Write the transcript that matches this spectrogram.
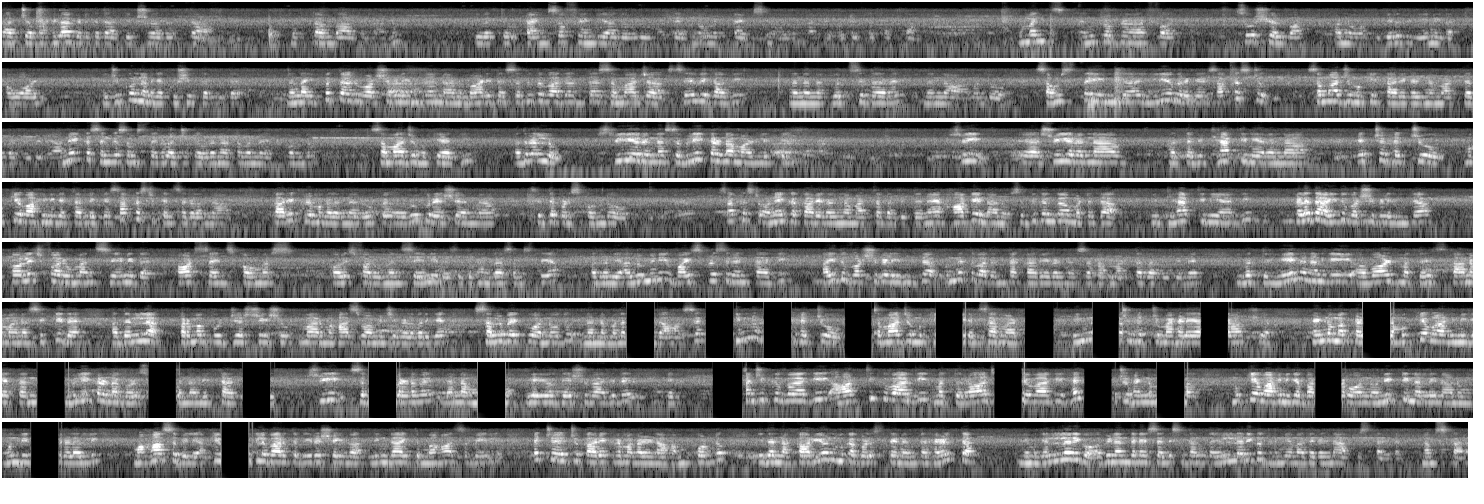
ರಾಜ್ಯ ಮಹಿಳಾ ಘಟಕದ ಅಧ್ಯಕ್ಷರಾದಂಥ ಮುಕ್ತಾಂಬ ಹಾಗೂ ನಾನು. ಇವತ್ತು ಟೈಮ್ಸ್ ಆಫ್ ಇಂಡಿಯಾದವರು ಮತ್ತು ಎಕನಾಮಿಕ್ ಟೈಮ್ಸ್ನವರು ನನಗೆ ಕೊಟ್ಟಿರ್ತಕ್ಕಂಥ women's entrepreneur for social work ಅನ್ನೋ ಒಂದು ಬಿರುದು ಏನಿದೆ ಅವಾರ್ಡ್ ನಿಜಕ್ಕೂ ನನಗೆ ಖುಷಿ ತಂದಿದೆ. ನನ್ನ ಇಪ್ಪತ್ತಾರು ವರ್ಷಗಳಿಂದ ನಾನು ಮಾಡಿದ ಸತತವಾದಂಥ ಸಮಾಜ ಸೇವೆಗಾಗಿ ನನ್ನನ್ನು ಗುರುತಿಸಿದ್ದಾರೆ. ನನ್ನ ಒಂದು ಸಂಸ್ಥೆಯಿಂದ ಇಲ್ಲಿಯವರೆಗೆ ಸಾಕಷ್ಟು ಸಮಾಜಮುಖಿ ಕಾರ್ಯಗಳನ್ನ ಮಾಡ್ತಾ ಬಂದಿದ್ದೀನಿ. ಅನೇಕ ಸಂಘ ಸಂಸ್ಥೆಗಳ ಜೊತೆ ಒಡನಾಟವನ್ನು ಇಟ್ಕೊಂಡು ಸಮಾಜಮುಖಿಯಾಗಿ ಅದರಲ್ಲೂ ಸ್ತ್ರೀಯರನ್ನು ಸಬಲೀಕರಣ ಮಾಡಲಿಕ್ಕೆ, ಶ್ರೀ ಸ್ತ್ರೀಯರನ್ನು ಮತ್ತು ವಿದ್ಯಾರ್ಥಿನಿಯರನ್ನು ಹೆಚ್ಚು ಹೆಚ್ಚು ಮುಖ್ಯವಾಹಿನಿಗೆ ತರಲಿಕ್ಕೆ ಸಾಕಷ್ಟು ಕೆಲಸಗಳನ್ನು, ಕಾರ್ಯಕ್ರಮಗಳನ್ನು ರೂಪ, ರೂಪುರೇಷೆಯನ್ನು ಸಿದ್ಧಪಡಿಸ್ಕೊಂಡು ಸಾಕಷ್ಟು ಅನೇಕ ಕಾರ್ಯಗಳನ್ನು ಮಾಡ್ತಾ ಬಂದಿದ್ದೇನೆ. ಹಾಗೆ ನಾನು ಸಿದ್ಧಗಂಗಾ ಮಠದ ವಿದ್ಯಾರ್ಥಿನಿಯಾಗಿ ಕಳೆದ ಐದು ವರ್ಷಗಳಿಂದ ಕಾಲೇಜ್ ಫಾರ್ ವುಮೆನ್ಸ್ ಏನಿದೆ arts science commerce college for women's ಏನಿದೆ ಸಿದ್ಧಗಂಗಾ ಸಂಸ್ಥೆಯ. ಅದರಲ್ಲಿ ಅಲುಮಿನಿ ವೈಸ್ ಪ್ರೆಸಿಡೆಂಟ್ ಆಗಿ ಐದು ವರ್ಷಗಳಿಂದ ಉನ್ನತವಾದಂಥ ಕಾರ್ಯಗಳನ್ನ ಸಹ ಮಾಡ್ತಾ ಬಂದಿದ್ದೇನೆ. ಇವತ್ತು ಏನು ನನಗೆ ಈ ಅವಾರ್ಡ್ ಮತ್ತು ಸ್ಥಾನಮಾನ ಸಿಕ್ಕಿದೆ, ಅದೆಲ್ಲ ಪರಮ ಪೂಜ್ಯ ಶ್ರೀ ಶಿವಕುಮಾರ್ ಮಹಾಸ್ವಾಮೀಜಿಗಳವರಿಗೆ ಸಲ್ಲಬೇಕು ಅನ್ನೋದು ನನ್ನ ಮನದ ಆಸೆ. ಹೆಚ್ಚು ಸಮಾಜಮುಖಿ ಕೆಲಸ ಮಾಡಿ ಇನ್ನಷ್ಟು ಹೆಚ್ಚು ಮಹಿಳೆಯರ ಹೆಣ್ಣು ಮಕ್ಕಳ ಮುಖ್ಯವಾಹಿನಿಗೆ ತಂದು ಸಬಲೀಕರಣಗೊಳಿಸುವುದನ್ನು ನಿಟ್ಟಾಗಿ ಶ್ರೀ ಸಬಲೀಕರಣವೇ ನನ್ನ ಧ್ಯೇಯೋದ್ದೇಶವಾಗಿದೆ. ಸಾಮಾಜಿಕವಾಗಿ, ಆರ್ಥಿಕವಾಗಿ ಮತ್ತು ರಾಜಕೀಯವಾಗಿ ಹೆಚ್ಚು ಹೆಣ್ಣು ಮುಖ್ಯವಾಹಿನಿಗೆ ಬರಬೇಕು ಅನ್ನೋ ನಿಟ್ಟಿನಲ್ಲಿ ನಾನು ಮುಂದಿನ ಮಹಾಸಭೆಯಲ್ಲಿ ಅಖಿಲ ಭಾರತ ವೀರಶೈವ ಲಿಂಗಾಯತ ಮಹಾಸಭೆಯಲ್ಲಿ ಹೆಚ್ಚು ಹೆಚ್ಚು ಕಾರ್ಯಕ್ರಮಗಳನ್ನ ಹಮ್ಮಿಕೊಂಡು ಇದನ್ನು ಕಾರ್ಯೋನ್ಮುಖಗೊಳಿಸ್ತೇನೆ ಅಂತ ಹೇಳ್ತಾ ನಿಮಗೆಲ್ಲರಿಗೂ ಅಭಿನಂದನೆ ಸಲ್ಲಿಸಿದಂಥ ಎಲ್ಲರಿಗೂ ಧನ್ಯವಾದಗಳನ್ನ ಅರ್ಪಿಸ್ತಾ ಇದ್ದೇನೆ. ನಮಸ್ಕಾರ.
